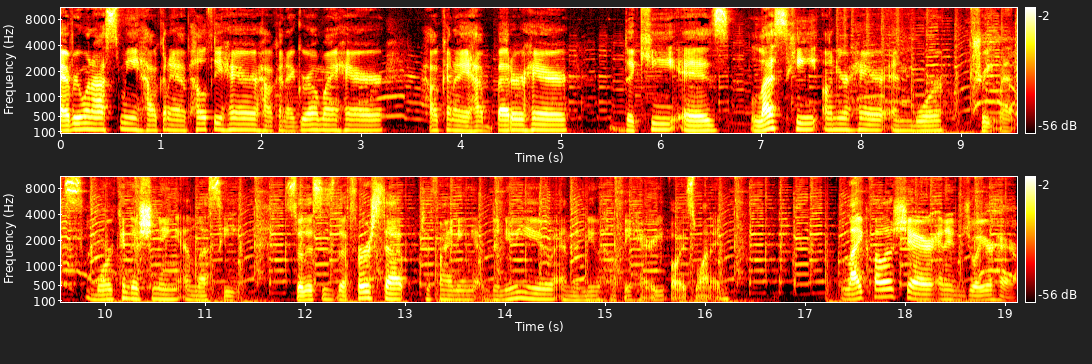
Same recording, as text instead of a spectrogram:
Everyone asks me, how can I have healthy hair? How can I grow my hair? How can I have better hair? The key is less heat on your hair and more treatments, more conditioning and less heat. So, this is the first step to finding the new you and the new healthy hair you've always wanted. Like, follow, share, and enjoy your hair.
